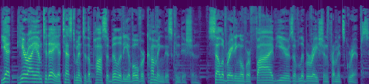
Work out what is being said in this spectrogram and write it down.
Yet, here I am today, a testament to the possibility of overcoming this condition, celebrating over five years of liberation from its grips.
